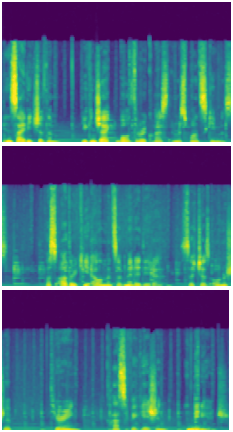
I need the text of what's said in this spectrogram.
Inside each of them, you can check both the request and response schemas, plus other key elements of metadata, such as ownership, tiering, classification, and lineage.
